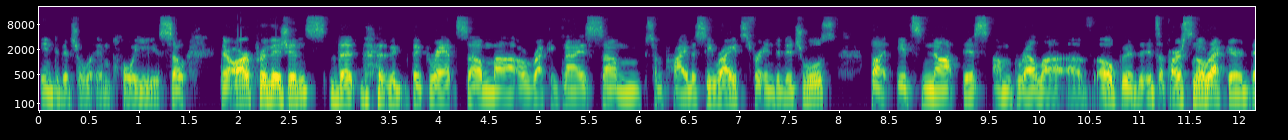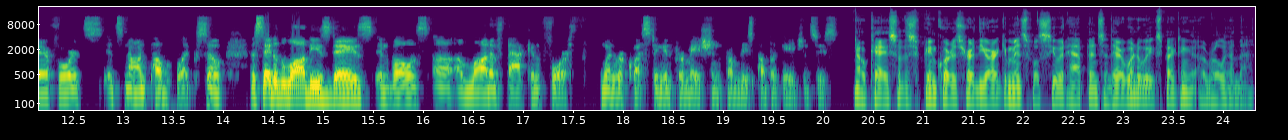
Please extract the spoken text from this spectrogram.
individual employees. So there are provisions that that, grant some uh, or recognize some some privacy rights for individuals, but it's not this umbrella of oh it's a personal record therefore it's it's non-public. So the state of the law these days involves uh, a lot of back and forth when requesting information from these public agencies. Okay so the supreme court has heard the arguments. We'll see what happens and there. When are we expecting a ruling on that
